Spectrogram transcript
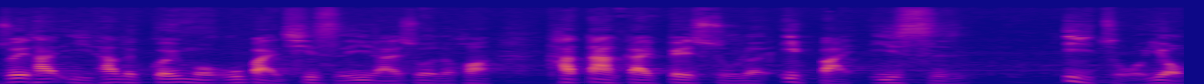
所以它以它的规模五百七十亿来说的话，它大概被赎了一百一十亿左右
